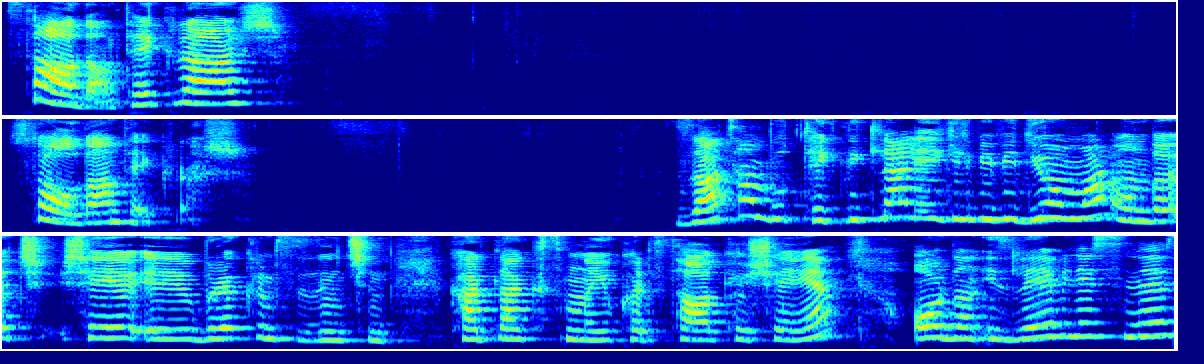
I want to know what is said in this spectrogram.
Sağdan tekrar Soldan tekrar. Zaten bu tekniklerle ilgili bir videom var. Onu da şeye e, bırakırım sizin için. Kartlar kısmına yukarı sağ köşeye. Oradan izleyebilirsiniz.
